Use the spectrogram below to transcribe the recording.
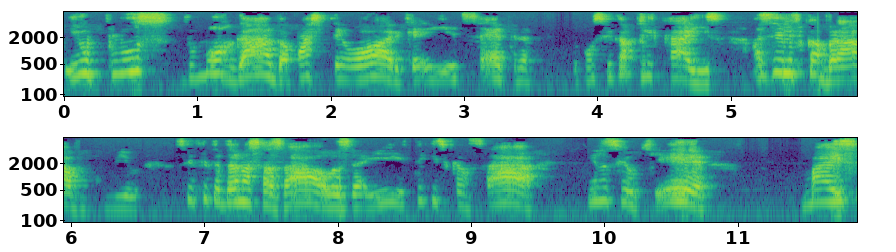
e, o plus do morgado, a parte teórica e etc. Eu consigo aplicar isso. Às vezes ele fica bravo comigo. Você fica dando essas aulas aí, tem que descansar e não sei o quê. Mas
